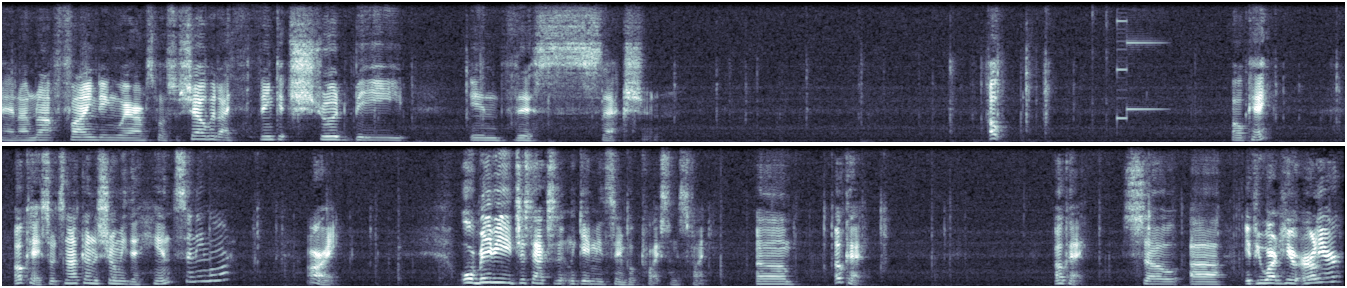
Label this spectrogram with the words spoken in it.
And I'm not finding where I'm supposed to shelve it. I think it should be in this section. Oh! Okay. Okay, so it's not going to show me the hints anymore? Alright. Or maybe it just accidentally gave me the same book twice, and it's fine. Um, okay. Okay. So, uh, if you weren't here earlier,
